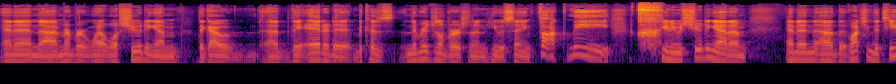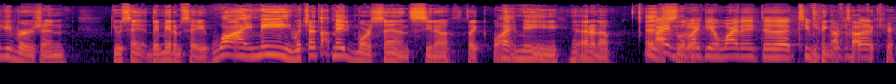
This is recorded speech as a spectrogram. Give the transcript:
and then uh, I remember while, while shooting him, the guy uh, they edited it because in the original version he was saying "fuck me," and he was shooting at him. And then uh, the, watching the TV version, he was saying they made him say "why me," which I thought made more sense. You know, like "why me?" I don't know. I have no idea why they did that TV Getting off version, but topic here.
